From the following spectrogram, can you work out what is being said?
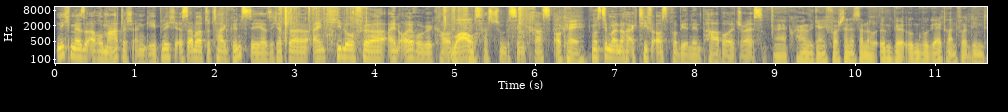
nicht mehr so aromatisch angeblich, ist aber total günstig. Also ich habe da ein Kilo für ein Euro gekauft. Wow. Das ist fast schon ein bisschen krass. Okay. Ich muss den mal noch aktiv ausprobieren, den Parboiled Rice. Ja, kann man sich gar nicht vorstellen, dass da noch irgendwer irgendwo Geld dran verdient.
